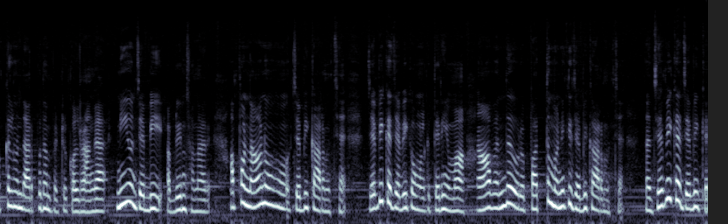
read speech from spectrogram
மக்கள் வந்து அற்புதம் பெற்றுக்கொள்கிறாங்க நீயும் ஜெபி அப்படின்னு சொன்னார். அப்போ நானும் ஜெபிக்க ஆரம்பித்தேன் ஜெபிக்க ஜெபிக்க உங்களுக்கு தெரியுமா? நான் வந்து ஒரு பத்து மணிக்கு ஜெபிக்க ஆரம்பித்தேன் நான் ஜெபிக்க ஜெபிக்க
